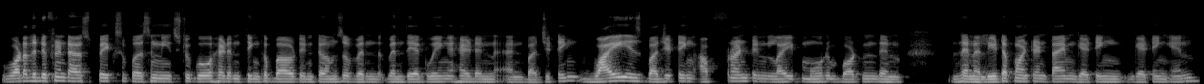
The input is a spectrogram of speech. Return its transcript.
what are the different aspects a person needs to go ahead and think about in terms of when when they are going ahead and and budgeting. Why is budgeting upfront in life more important than then a later point in time getting getting in.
